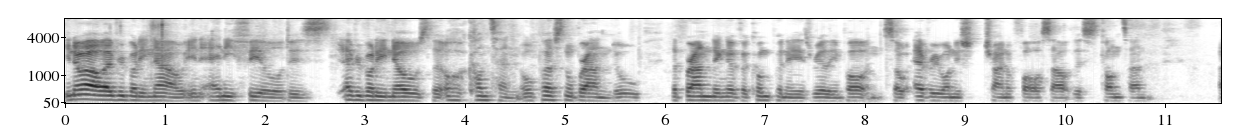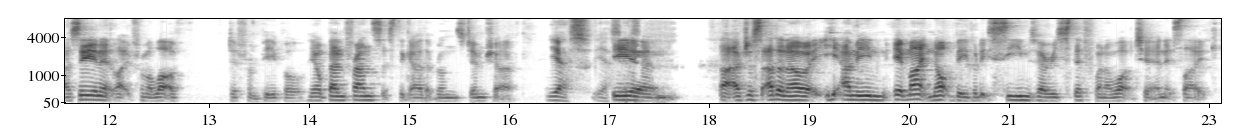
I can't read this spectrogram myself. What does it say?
you know how everybody now in any field is everybody knows that oh content or personal brand or the branding of a company is really important. So everyone is trying to force out this content. I'm seeing it like from a lot of different people. You know, Ben Francis, the guy that runs Gymshark. Yes, yes. He, yes. um, like, I've just, I don't know. I mean, it might not be, but it seems very stiff when I watch it, and it's like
